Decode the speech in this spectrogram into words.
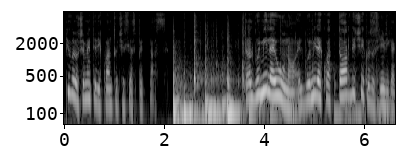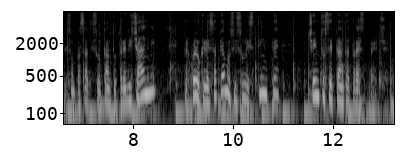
più velocemente di quanto ci si aspettasse. Tra il 2001 e il 2014, questo significa che sono passati soltanto 13 anni, per quello che ne sappiamo si sono estinte 173 specie.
